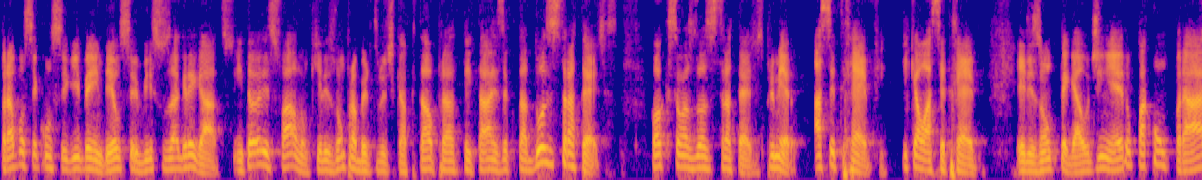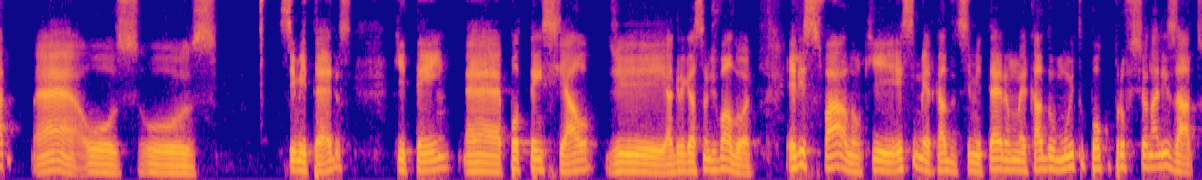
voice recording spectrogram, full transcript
para você conseguir vender os serviços agregados. Então, eles falam que eles vão para abertura de capital para tentar executar duas estratégias. Quais são as duas estratégias? Primeiro, asset heavy. O que é o asset heavy? Eles vão pegar o dinheiro para comprar né, os, os cemitérios que tem é, potencial de agregação de valor. Eles falam que esse mercado de cemitério é um mercado muito pouco profissionalizado.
